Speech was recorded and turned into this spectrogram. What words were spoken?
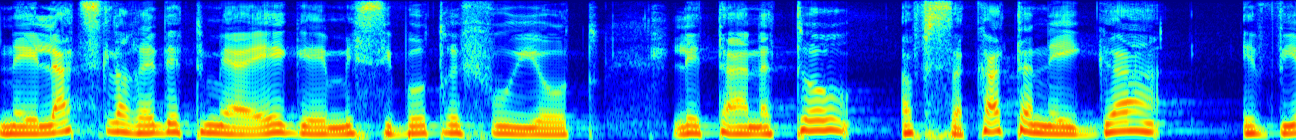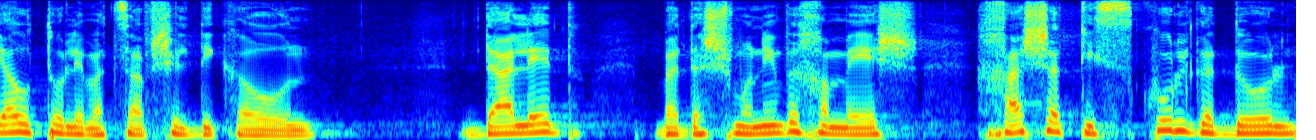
נאלץ לרדת מההגה מסיבות רפואיות. לטענתו, הפסקת הנהיגה הביאה אותו למצב של דיכאון. ד', בת ה-85, חשה תסכול גדול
